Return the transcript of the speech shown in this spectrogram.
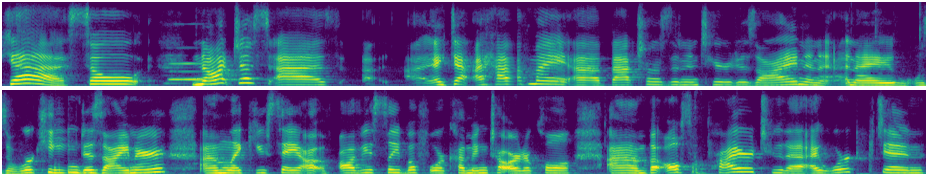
Yeah, so not just as I, I have my uh, bachelor's in interior design, and, and I was a working designer, um, like you say, obviously before coming to Article, um, but also prior to that, I worked in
